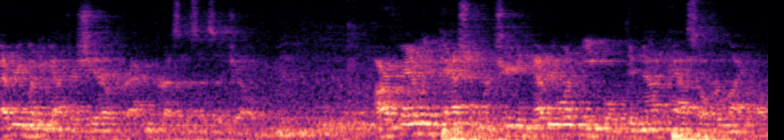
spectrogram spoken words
everybody got their share of crappy presents as a joke. Our family passion for treating everyone equal did not pass over Michael.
